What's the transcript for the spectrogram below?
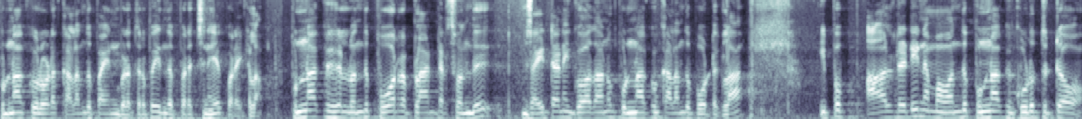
புண்ணாக்குகளோட கலந்து பயன்படுத்துகிறப்ப இந்த பிரச்சனையை குறைக்கலாம். புண்ணாக்குகள் வந்து போடுற பிளான்டர்ஸ் வந்து ஜைட்டானிக் கோதானும் புண்ணாக்கும் கலந்து போட்டுக்கலாம். இப்போ ஆல்ரெடி நம்ம வந்து புண்ணாக்கு கொடுத்துட்டோம்.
